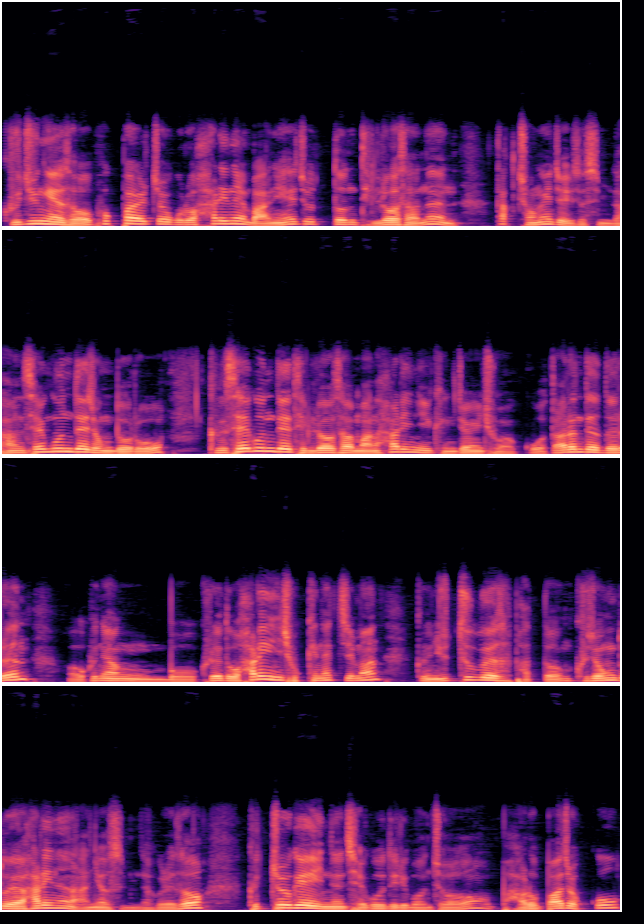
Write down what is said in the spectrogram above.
그 중에서 폭발적으로 할인을 많이 해줬던 딜러사는 딱 정해져 있었습니다. 한 세 군데 정도로 그 세 군데 딜러사만 할인이 굉장히 좋았고 다른 데들은 어 그냥 뭐 그래도 할인이 좋긴 했지만 그 유튜브에서 봤던 그 정도의 할인은 아니었습니다. 그래서 그쪽에 있는 재고들이 먼저 바로 빠졌고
